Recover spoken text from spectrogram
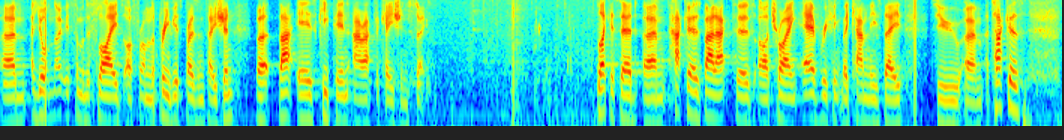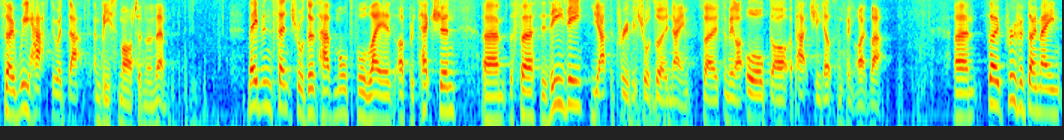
Um, you'll notice some of the slides are from the previous presentation, but that is keeping our applications safe. Like I said, um, hackers, bad actors are trying everything they can these days to um, us, so we have to adapt and be smarter than them. Maven Central does have multiple layers of protection. Um, the first is easy. You have to prove it's your domain. Name. So something like org.apache, something like that. Um, so proof of domain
